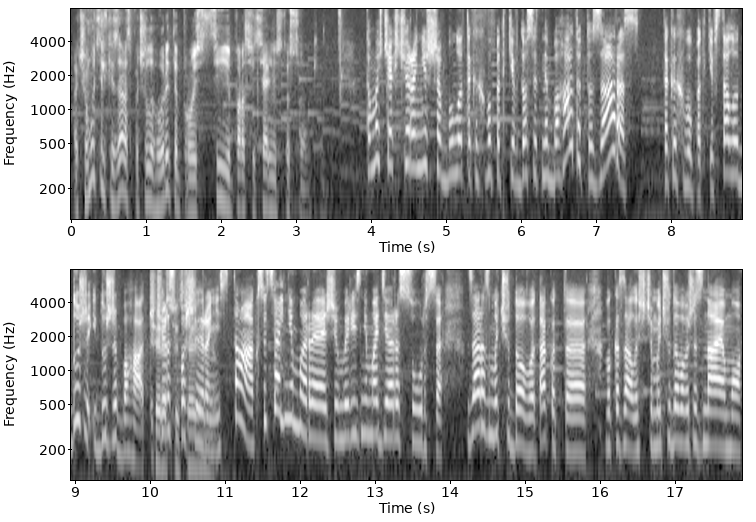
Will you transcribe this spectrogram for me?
А чому тільки зараз почали говорити про ці парасоціальні стосунки? Тому що якщо раніше було таких випадків досить небагато, то зараз таких випадків стало дуже і дуже багато Через через, соціальні- поширеність. Так, соціальні мережі, ми різні медіаресурси. Зараз ми чудово, так от е, ви казали, що ми чудово вже знаємо,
